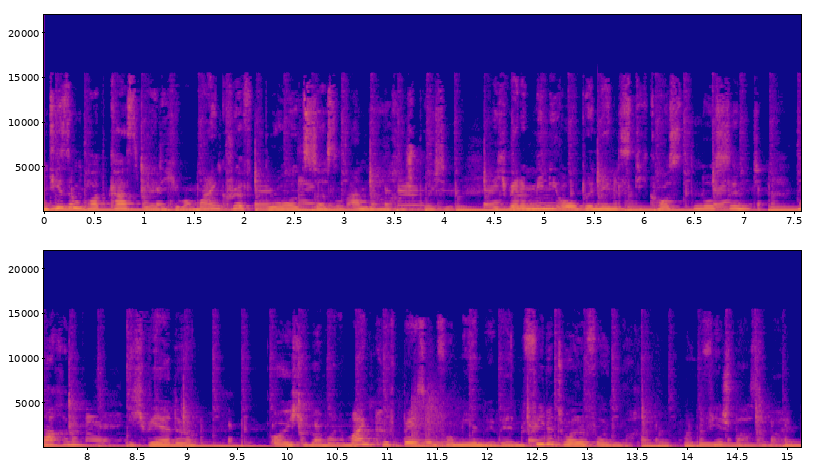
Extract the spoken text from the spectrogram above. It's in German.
In diesem Podcast werde ich über Minecraft, Brawl Stars und andere Sachen sprechen. Ich werde Mini-Openings, die kostenlos sind, machen. Ich werde euch über meine Minecraft-Base informieren. Wir werden viele tolle Folgen machen. Und viel Spaß dabei.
